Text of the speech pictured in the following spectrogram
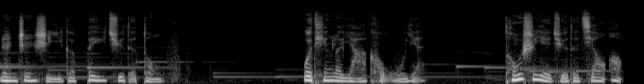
人真是一个悲剧的动物。”我听了哑口无言。同时也觉得骄傲。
